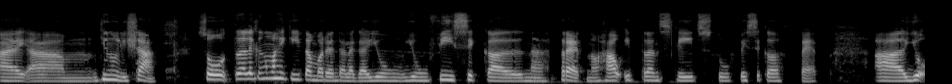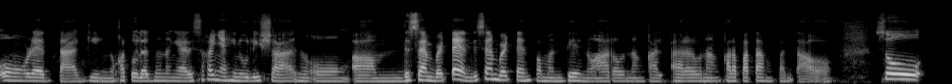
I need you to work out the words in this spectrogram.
ay um hinuli siya. So talagang makikita mo rin talaga yung yung physical na threat, no? How it translates to physical threat uh, yung red tagging. No? Katulad nung nangyari sa kanya, hinuli siya noong um, December 10. December 10 pa man din, no? araw ng araw ng karapatang pantao. So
